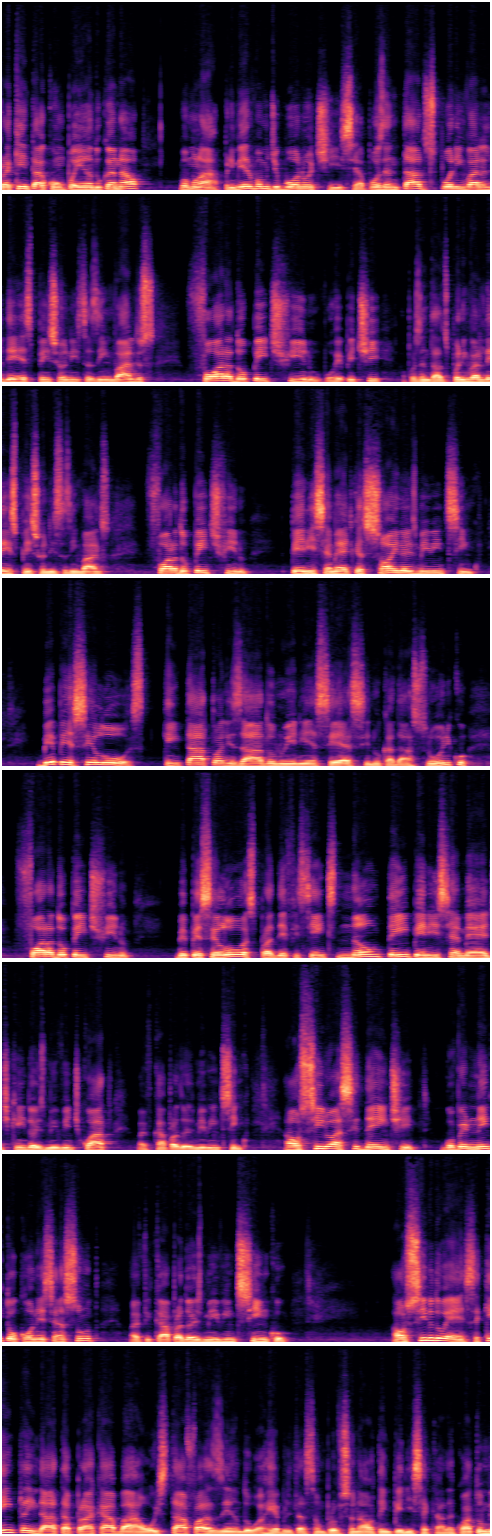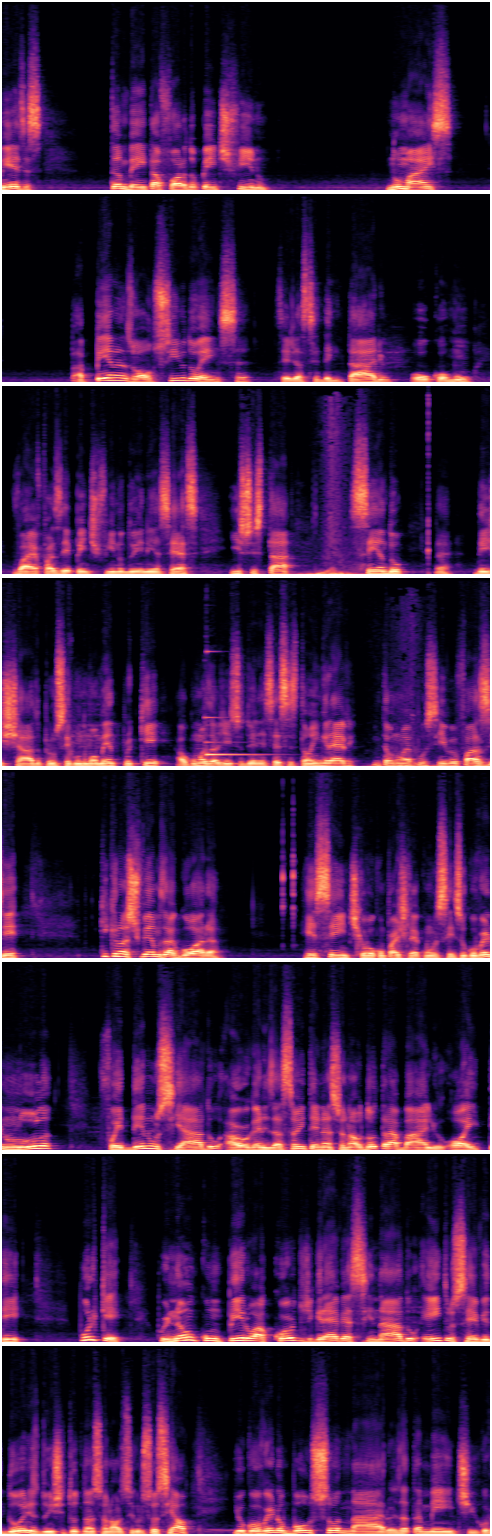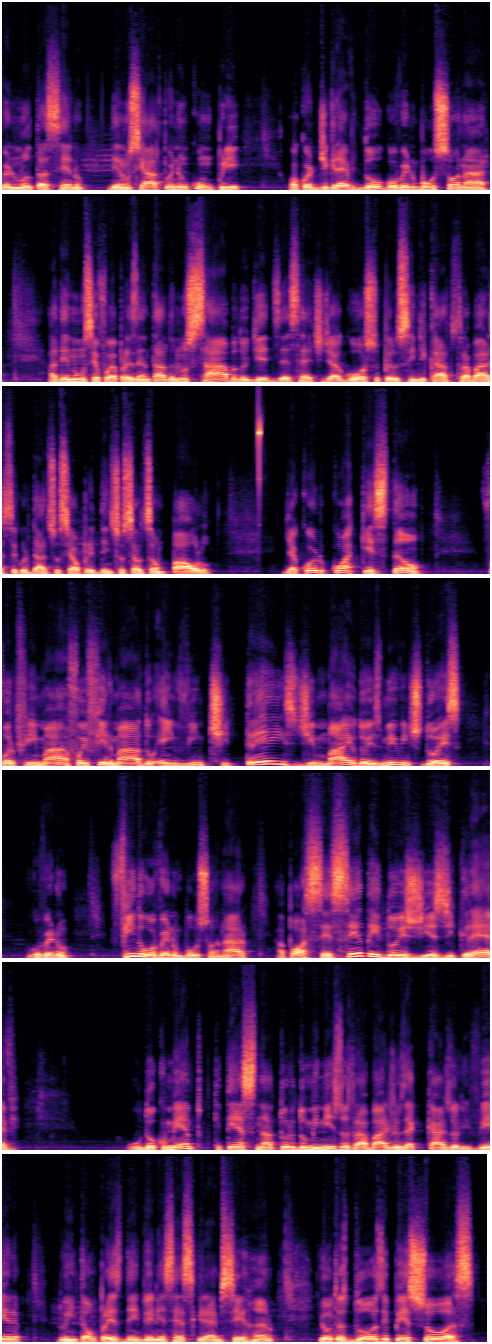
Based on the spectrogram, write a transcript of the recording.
Para quem está acompanhando o canal, vamos lá. Primeiro vamos de boa notícia. Aposentados por invalidez, pensionistas inválidos fora do pente fino. Vou repetir: aposentados por invalidez, pensionistas inválidos, fora do pente fino. Perícia médica só em 2025. BPC Loas, quem está atualizado no INSS no cadastro único, fora do pente fino. BPC Loas para deficientes não tem perícia médica em 2024, vai ficar para 2025. Auxílio acidente, o governo nem tocou nesse assunto, vai ficar para 2025. Auxílio doença, quem tem data para acabar ou está fazendo a reabilitação profissional tem perícia a cada quatro meses, também está fora do pente fino. No mais, apenas o auxílio doença, seja acidentário ou comum, vai fazer pente fino do INSS. Isso está sendo né, deixado para um segundo momento porque algumas agências do INSS estão em greve, então não é possível fazer. O que, que nós tivemos agora? recente que eu vou compartilhar com vocês. O governo Lula foi denunciado à Organização Internacional do Trabalho, OIT. Por quê? Por não cumprir o acordo de greve assinado entre os servidores do Instituto Nacional de Seguro Social e o governo Bolsonaro, exatamente. O governo Lula está sendo denunciado por não cumprir o acordo de greve do governo Bolsonaro. A denúncia foi apresentada no sábado, dia 17 de agosto, pelo Sindicato do Trabalho, Seguridade Social e Previdência Social de São Paulo. De acordo com a questão, foi, firma, foi firmado em 23 de maio de 2022, no governo, fim do governo Bolsonaro, após 62 dias de greve, o documento que tem a assinatura do ministro do Trabalho, José Carlos Oliveira, do então presidente do INSS, Guilherme Serrano, e outras 12 pessoas.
